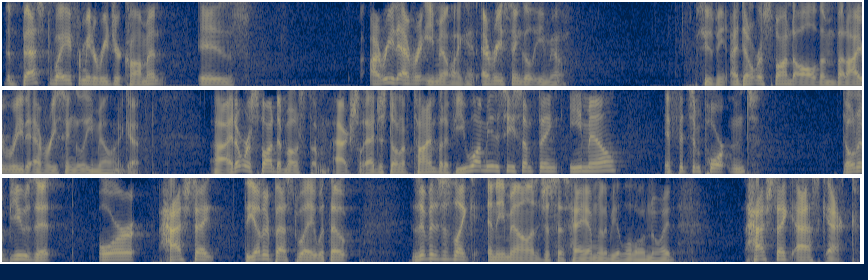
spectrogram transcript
The best way for me to read your comment is I read every email I get, every single email. Excuse me. I don't respond to all of them, but I read every single email I get. Uh, I don't respond to most of them, actually. I just don't have time. But if you want me to see something, email if it's important. Don't abuse it. Or hashtag the other best way without. Because if it's just like an email and it just says, hey, I'm going to be a little annoyed, hashtag ask Eck.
